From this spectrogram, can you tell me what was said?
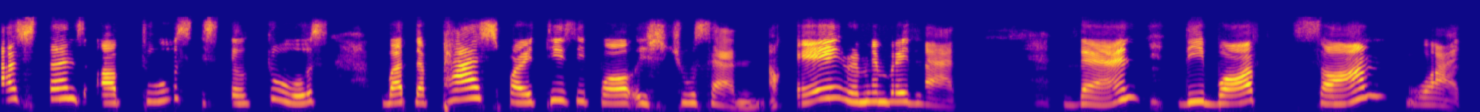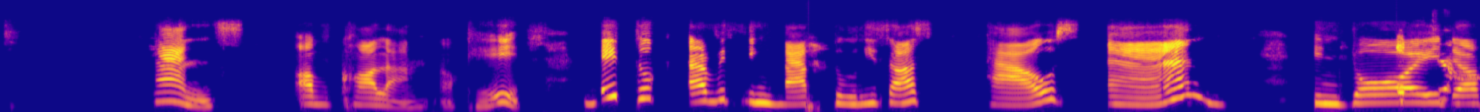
past tense of choose is still choose, but the past participle is chosen. Okay, remember that. Then they bought some what? Cans of color. Okay. They took everything back to Lisa's house and enjoy the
